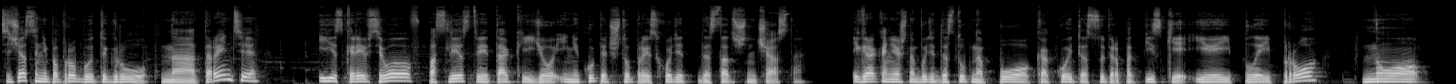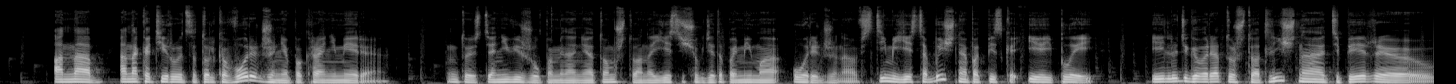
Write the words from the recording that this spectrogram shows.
Сейчас они попробуют игру на торренте, и, скорее всего, впоследствии так ее и не купят, что происходит достаточно часто. Игра, конечно, будет доступна по какой-то супер подписке EA Play Pro, но она, она котируется только в Origin, по крайней мере. Ну, то есть я не вижу упоминания о том, что она есть еще где-то помимо Origin. В Steam есть обычная подписка EA Play, и люди говорят то, что отлично, теперь э,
